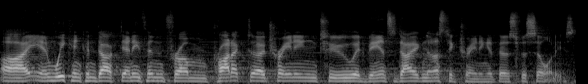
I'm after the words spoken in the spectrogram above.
Uh, and we can conduct anything from product training to advanced diagnostic training at those facilities.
